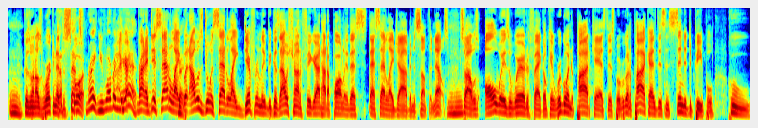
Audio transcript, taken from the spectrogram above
because when I was working at Mm. That's, the score, that's right. You've already I had. right, I did satellite, Right. but I was doing satellite differently because I was trying to figure out how to parlay that that satellite job into something else. Mm-hmm. So I was always aware of the fact, okay, we're going to podcast this, but we're going to podcast this and send it to people who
